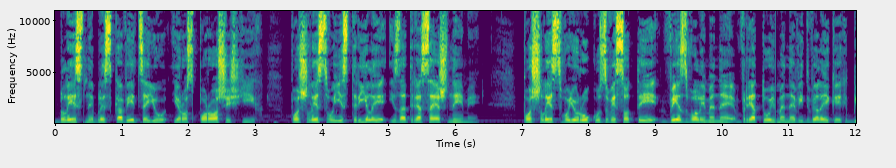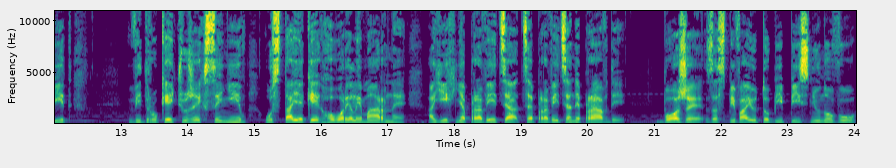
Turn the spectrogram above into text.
блисни блискавицею і розпорошиш їх, пошли свої стріли і затрясеш ними. Пошли свою руку з висоти, визволи мене, врятуй мене від великих бід, від руки чужих синів, уста яких говорили марне, а їхня правиця це правиця неправди. Боже, заспіваю тобі пісню нову,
